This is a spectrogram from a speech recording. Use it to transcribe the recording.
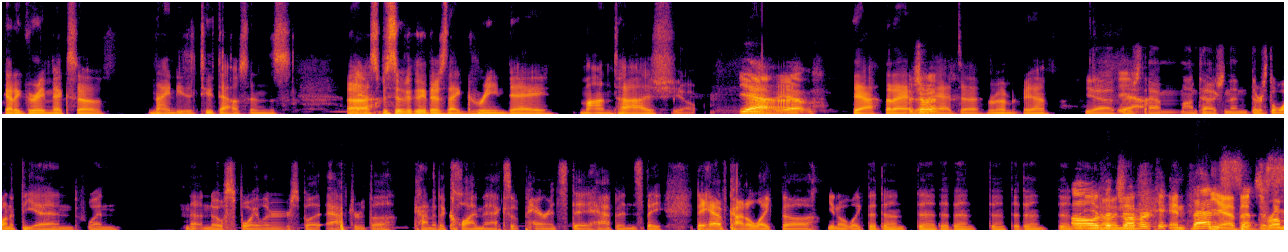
got a great mix of '90s and 2000s. Uh, Yeah. Specifically, there's that Green Day montage. Yeah. yeah Uh, yeah Yeah, that I, that I had to remember. Yeah, Yeah, there's Yeah. that montage, and then there's the one at the end when no, no spoilers, but after the kind of the climax of Parents' Day happens, they they have kind of like the you know like the dun dun dun dun dun dun dun. dun, oh you know, the and then- drummer kick and that is yeah, the drummer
